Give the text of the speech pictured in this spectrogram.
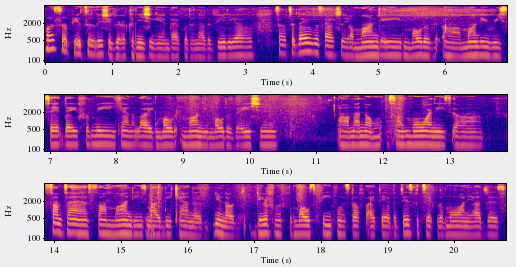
What's up YouTube? It's your girl Keneisha again back with another video. So today was actually a Monday motive uh, Monday reset day for me, kind of like Monday motivation. Um, I know some mornings, uh, sometimes some Mondays might be kind of you know different for most people and stuff like that. But this particular morning, I just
